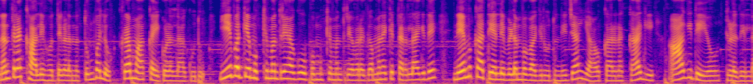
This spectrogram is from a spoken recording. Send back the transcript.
ನಂತರ ಖಾಲಿ ಹುದ್ದೆಗಳನ್ನು ತುಂಬಲು ಕ್ರಮ ಕೈಗೊಳ್ಳಲಾಗುವುದು. ಈ ಬಗ್ಗೆ ಮುಖ್ಯಮಂತ್ರಿ ಹಾಗೂ ಉಪಮುಖ್ಯಮಂತ್ರಿಯವರ ಗಮನಕ್ಕೆ ತರಲಾಗಿದೆ. ನೇಮಕಾತಿಯಲ್ಲಿ ವಿಳಂಬವಾಗಿರುವುದು ನಿಜ, ಯಾವ ಕಾರಣಕ್ಕಾಗಿ ಆಗಿದೆಯೋ ತಿಳಿದಿಲ್ಲ.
